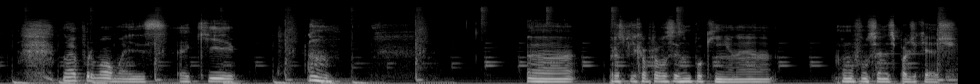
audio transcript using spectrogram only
Não é por mal, mas é que. Uh, ah, para explicar para vocês um pouquinho, né? Como funciona esse podcast.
